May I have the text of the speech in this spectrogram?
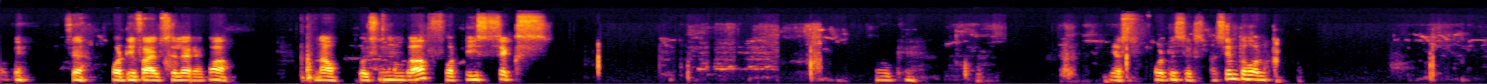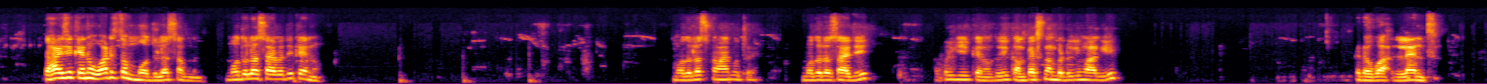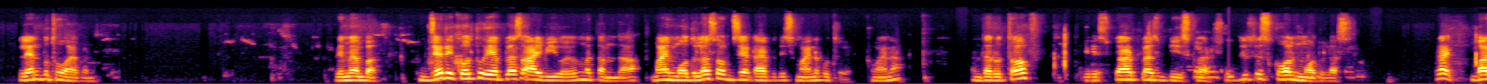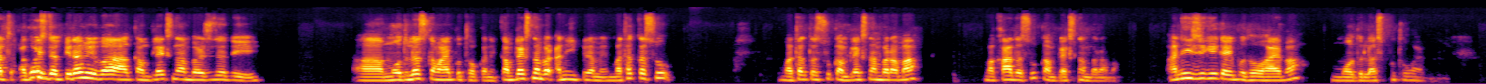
Okay. So 45 se le Now question number 46. Okay. Yes, 46. Assume the whole. The high can what is the modulus of modulus I would know. Modulus come out modulus ID. You can do complex number to the magi. What length? Length तो आए बन remember Z equal to A plus I B ओ मतलब ना my modulus of Z I B this minus put है कमाए ना the root of a square plus B square so this is called modulus right but अगर इस डी पिरामिड वा कंप्लेक्स नंबर जो दी मॉडुलस कमाए पुट होकर नहीं कंप्लेक्स नंबर अन्य पिरामिड मतलब तसु मतलब तसु कंप्लेक्स नंबर अमा मखाद तसु कंप्लेक्स नंबर अमा अन्य जगह कहीं पुट हो है बा मॉडुलस पुट हो है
